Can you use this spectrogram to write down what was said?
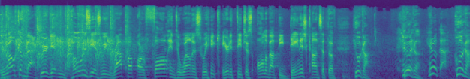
Welcome back. We're getting cozy as we wrap up our fall into Wellness Week. Here to teach us all about the Danish concept of hygge. Hygge. Hygge. Hygge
